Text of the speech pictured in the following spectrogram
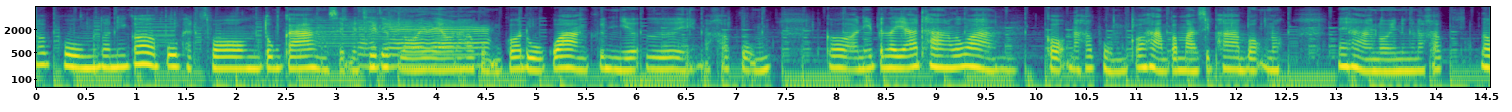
ครับผมตอนนี้ก็ปูแพลตฟอร์มตรงกลางเสร็จเป็นที่เรียบร้อยแล้วนะครับผมก็ดูกว้างขึ้นเยอะเลยนะครับผมก็อันนี้เป็นระยะทางระหว่างเกาะนะครับผมก็ห่างประมาณ 15บล็อกเนาะไม่ห่างหน่อยนึงนะครับ เรา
